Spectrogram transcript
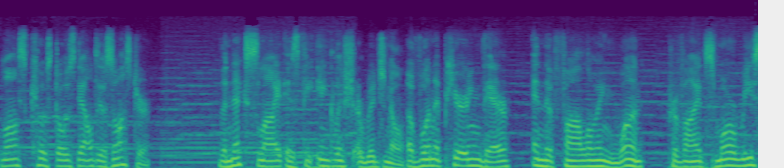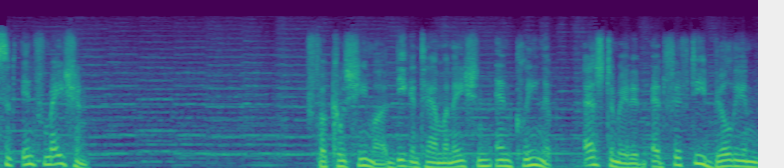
Los Costos del Disaster. The next slide is the English original of one appearing there, and the following one, provides more recent information. Fukushima decontamination and cleanup, estimated at $50 billion.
